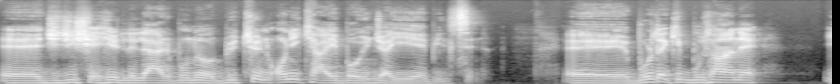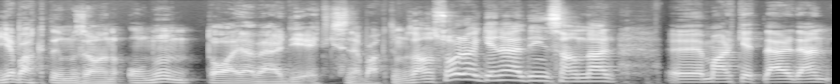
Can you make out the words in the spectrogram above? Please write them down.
e, cici şehirliler bunu bütün 12 ay boyunca yiyebilsin? E, buradaki buzhane ye baktığımız zaman onun doğaya verdiği etkisine baktığımız zaman sonra genelde insanlar e, marketlerden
